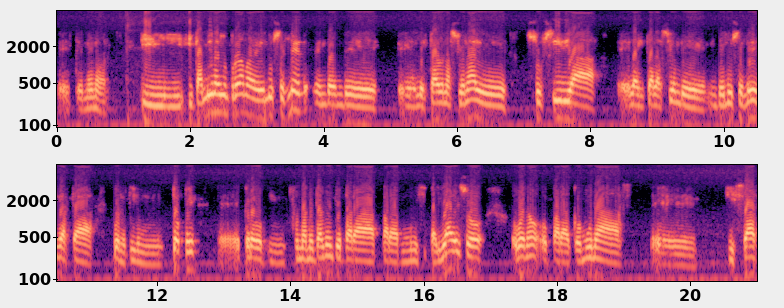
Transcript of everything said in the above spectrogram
este, menor. Y, también hay un programa de luces LED en donde eh, el Estado Nacional subsidia eh, la instalación de, luces LED hasta, bueno, tiene un tope, eh, pero mm, fundamentalmente para, para municipalidades o, bueno, o para comunas quizás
